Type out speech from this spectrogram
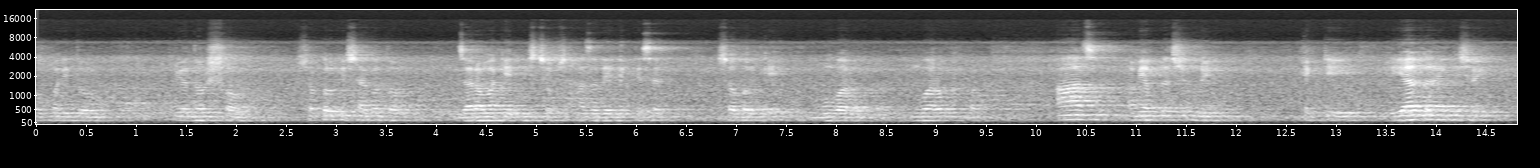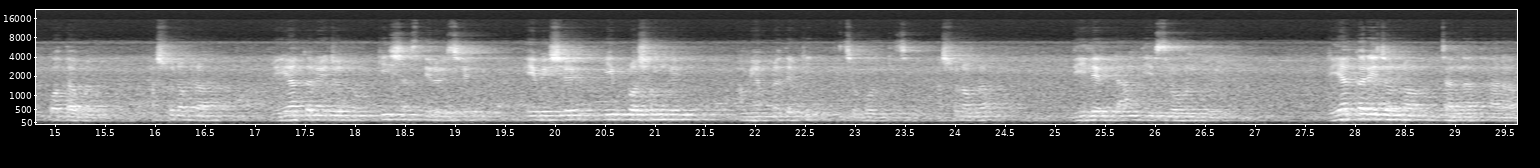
সম্মানিত প্রিয় দর্শক, সকলকে স্বাগত যারা আমাকে নিশ্চব শাহজাদে দেখতেছেন। সকলকে মুবারক মুবারক আজ আমি আপনার সামনে একটি রিয়াকারের বিষয়ে কথা বলি আসলে আমরা রিয়াকারের জন্য কী শাস্তি রয়েছে এই বিষয়ে এই প্রসঙ্গে আমি আপনাদেরকে কিছু বলতেছি আসলে আমরা দিলের টান দিয়ে শ্রবণ করি। রিয়াকারের জন্য জান্নাত হারাম,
